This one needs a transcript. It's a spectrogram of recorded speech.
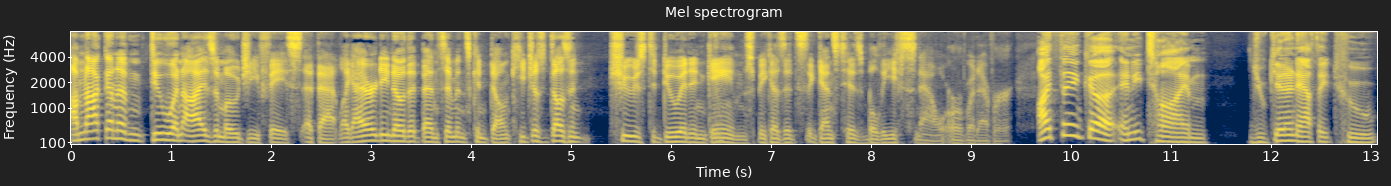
I'm not gonna do an eyes emoji face at that. Like I already know that Ben Simmons can dunk. He just doesn't choose to do it in games because it's against his beliefs now or whatever. I think uh, anytime you get an athlete who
